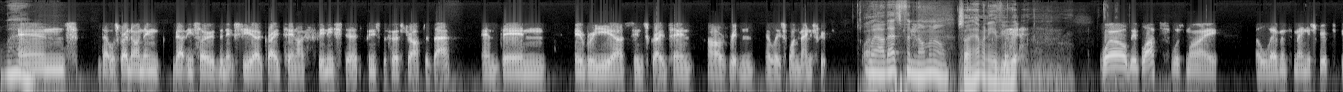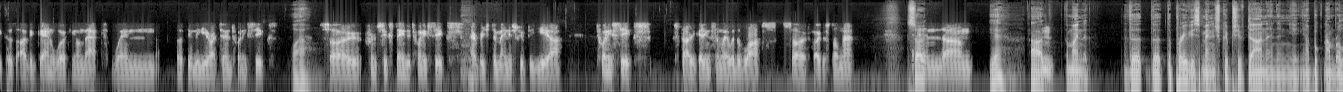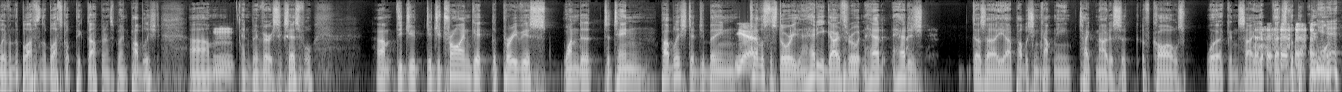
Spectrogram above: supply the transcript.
wow. and that was grade nine. Then about so the next year, grade ten, I finished it, finished the first draft of that, and then every year since grade ten, I've written at least one manuscript. wow. that's phenomenal. So, how many have you written? Well, The Bluffs was my 11th manuscript because I began working on that when I think the year I turned 26. Wow. So from 16 to 26, averaged a manuscript a year. 26, started getting somewhere with The Bluffs, so focused on that. So, and um, yeah, uh, Mm. I mean, the, the the previous manuscripts you've done, and then you, you know, book number eleven, the Bluffs, and the Bluffs got picked up and it's been published, um, Mm. and been very successful. Um, did you did you try and get the previous one to, to ten published? Had you been? Yeah. Tell us the story. How do you go through it, and how how does does a uh, publishing company take notice of, of Kyle's work and say, "Yep, that's the book we want"?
